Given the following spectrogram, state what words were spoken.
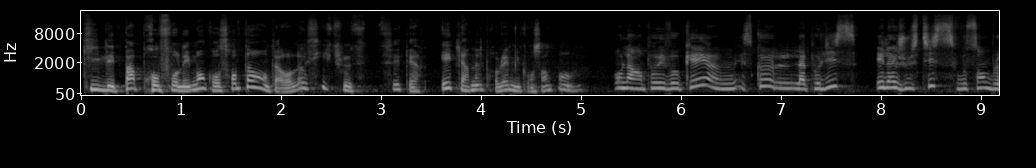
qui n'est pas profondément consentante. Alors là aussi, c'est éternel problème du consentement. Hein. On l'a un peu évoqué. Euh, est-ce que la police et la justice vous semblent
